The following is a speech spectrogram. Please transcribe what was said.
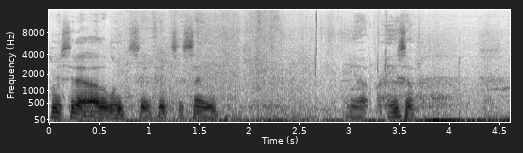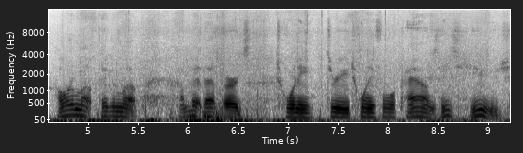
Let me see that other one, see if it's the same. Yep, he's a. Hold him up, pick him up. I bet that bird's 23, 24 pounds. He's huge.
